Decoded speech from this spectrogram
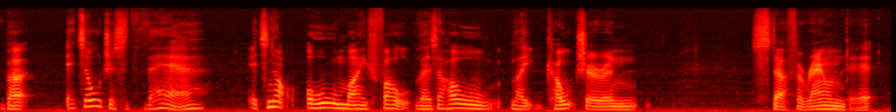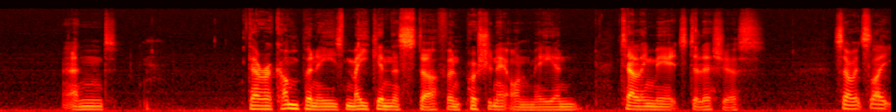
But it's all just there. It's not all my fault. There's a whole like culture and stuff around it, and there are companies making this stuff and pushing it on me and telling me it's delicious. So it's like,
